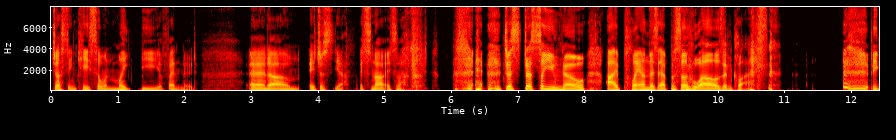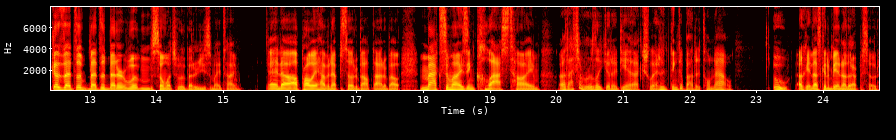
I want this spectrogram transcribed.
just in case someone might be offended. And um it just yeah it's not it's not good. Just just so you know i planned this episode while i was in class. Because that's a that's a better so much of a better use of my time and uh, I'll probably have an episode about that, about maximizing class time. Oh, that's a really good idea, actually. I didn't think about it till now. Ooh, okay, that's going to be another episode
